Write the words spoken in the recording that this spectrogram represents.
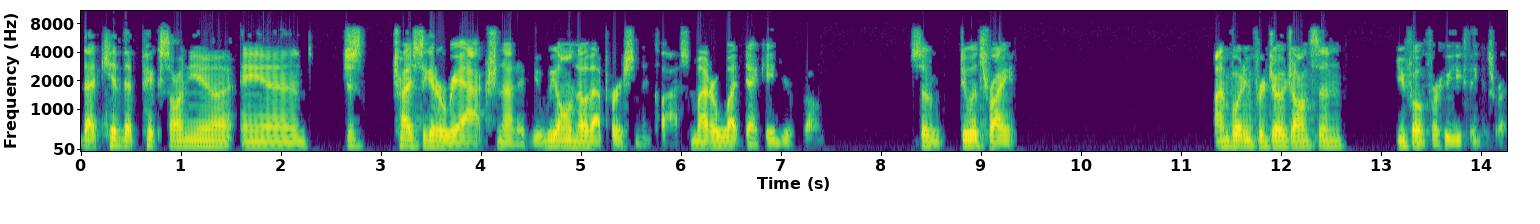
that kid that picks on you and tries to get a reaction out of you. We all know that person in class, no matter what decade you're from. So do what's right. I'm voting for Joe Johnson. You vote for who you think is right.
